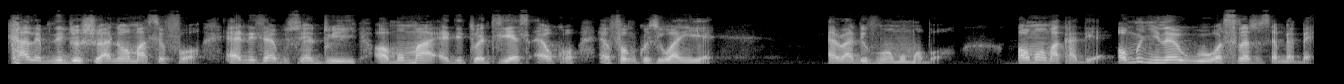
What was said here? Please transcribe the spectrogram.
Caleb ne joshua ne wɔn asefoɔ ɛne sɛ abusua du yi wɔn mma a ɛdi twenty years ɛkɔ ɛfam kosi one year. Awurade hu wɔn mmɔbɔ wɔn a wɔn aka deɛ wɔn nyinaa wu wɔ srɛ so sɛ bɛbɛ.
